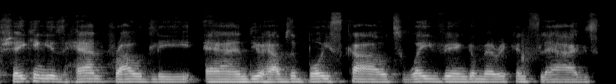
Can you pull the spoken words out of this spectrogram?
shaking his hand proudly, and you have the Boy Scouts waving American flags.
